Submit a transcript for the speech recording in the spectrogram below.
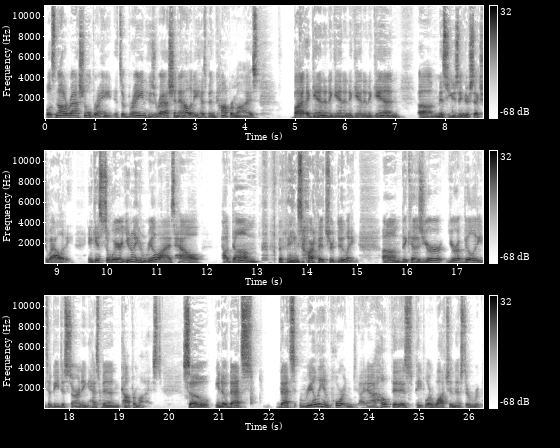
Well, it's not a rational brain. It's a brain whose rationality has been compromised by again and again and again and again um, misusing their sexuality. It gets to where you don't even realize how how dumb the things are that you're doing um, because your your ability to be discerning has been compromised. So you know that's that's really important, and I hope that as people are watching this, they're re-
